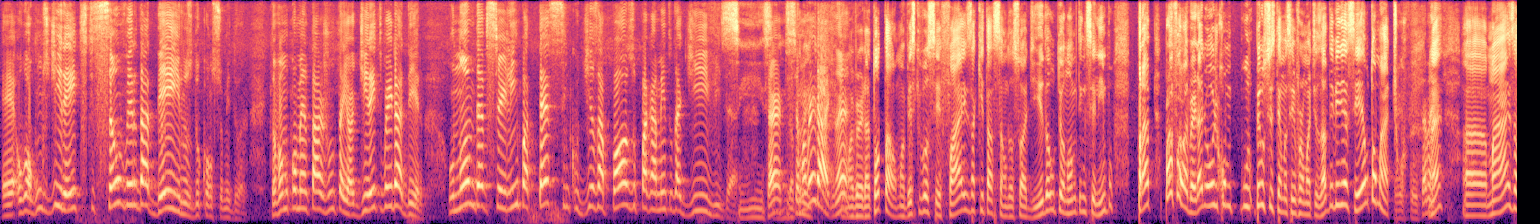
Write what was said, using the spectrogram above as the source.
é, alguns direitos que são verdadeiros do consumidor. Então vamos comentar junto aí, ó, direito verdadeiro. O nome deve ser limpo até cinco dias após o pagamento da dívida. Sim, certo? sim, Isso é uma verdade, né? É uma verdade total. Uma vez que você faz a quitação da sua dívida, o teu nome tem que ser limpo. Para falar a verdade, hoje, como, pelo sistema ser informatizado, deveria ser automático. Perfeitamente. Né? Ah, mas a,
